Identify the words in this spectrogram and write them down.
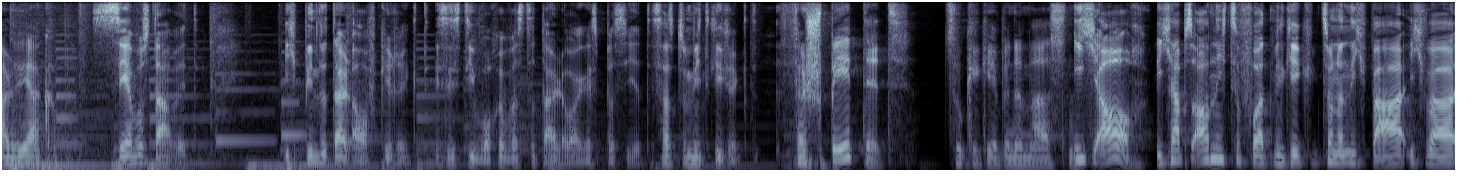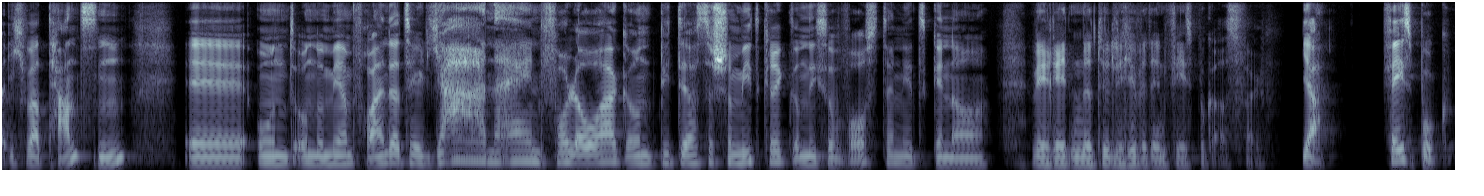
Hallo Jakob. Servus David. Ich bin total aufgeregt. Es ist die Woche was total Orges passiert. Das hast du mitgekriegt. Verspätet, zugegebenermaßen. Ich auch. Ich habe es auch nicht sofort mitgekriegt, sondern ich war, ich war, ich war tanzen äh, und, und mir haben Freunde erzählt, ja, nein, voll Org und bitte hast du das schon mitgekriegt? Und ich so, was denn jetzt genau? Wir reden natürlich über den Facebook-Ausfall. Ja, Facebook,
